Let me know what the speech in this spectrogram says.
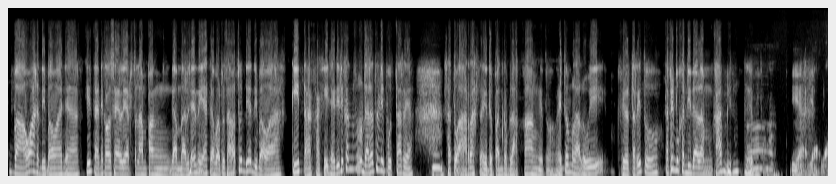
bawah di bawahnya kita. Nih kalau saya lihat penampang gambarnya nih ya gambar pesawat tuh dia di bawah kita kakinya. Jadi kan udara tuh diputar ya. Hmm. satu arah dari depan ke belakang gitu. Nah, itu melalui filter itu. Tapi bukan di dalam kabin gitu. oh, iya iya iya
